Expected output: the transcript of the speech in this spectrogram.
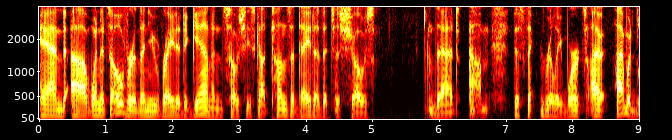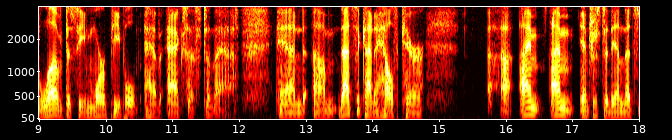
And uh, when it's over, then you rate it again. And so she's got tons of data that just shows that um, this thing really works. I, I would love to see more people have access to that, and um, that's the kind of healthcare uh, I'm I'm interested in. That's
